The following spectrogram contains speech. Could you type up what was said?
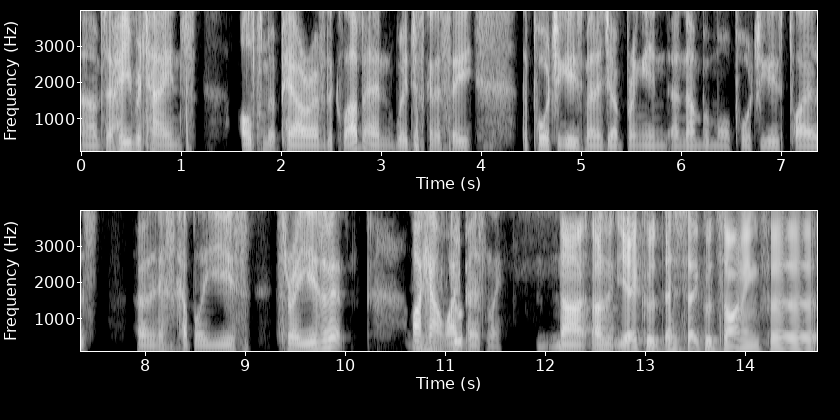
Um, so he retains ultimate power over the club, and we're just going to see the Portuguese manager bring in a number more Portuguese players over the next couple of years, three years of it. I Yeah, can't wait good. personally. No, I think yeah, good. As you say, good signing for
